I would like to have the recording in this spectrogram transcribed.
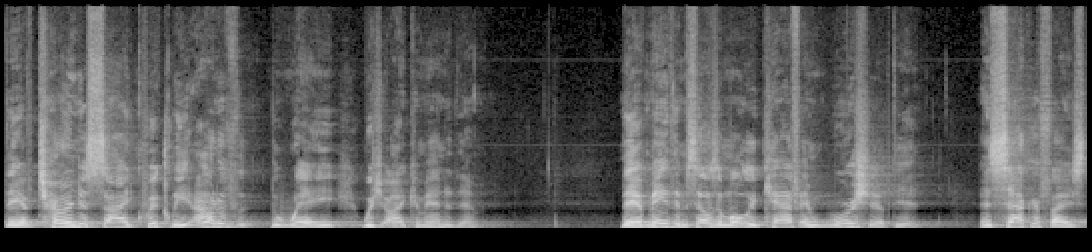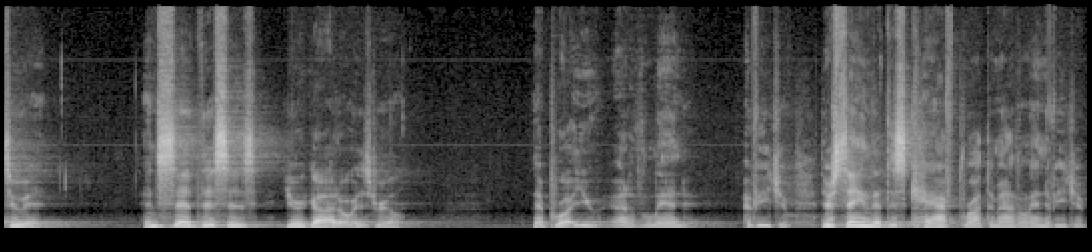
They have turned aside quickly out of the way which I commanded them. They have made themselves a molded calf and worshipped it and sacrificed to it and said, This is your God, O Israel that brought you out of the land of Egypt. They're saying that this calf brought them out of the land of Egypt.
